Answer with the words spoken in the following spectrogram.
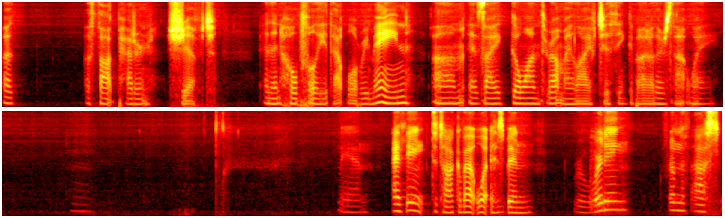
a a thought pattern shift, and then hopefully that will remain um, as I go on throughout my life to think about others that way. Man, I think to talk about what has been rewarding from the fast,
